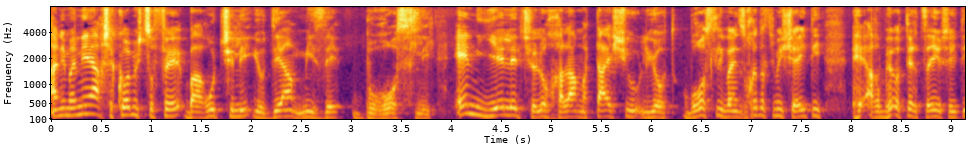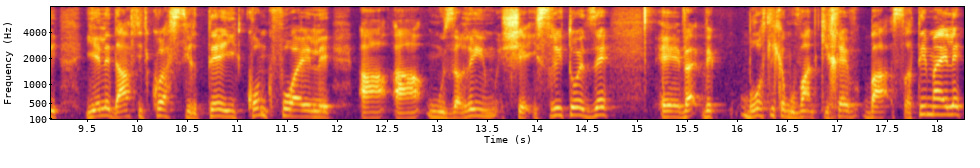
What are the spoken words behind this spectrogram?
אני מניח שכל מי שצופה בערוץ שלי יודע מי זה ברוסלי. אין ילד שלא חלם מתישהו להיות ברוסלי, ואני זוכר את עצמי שהייתי אה, הרבה יותר צעיר, שהייתי ילד, אהבתי את כל הסרטי קונג פו האלה, המוזרים שהסריטו את זה. אה, וברוסלי כמובן כיכב בסרטים האלה.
